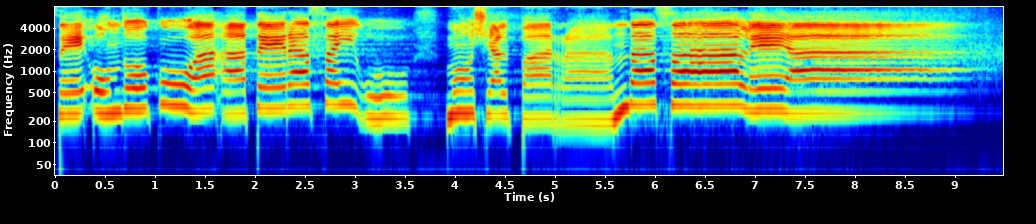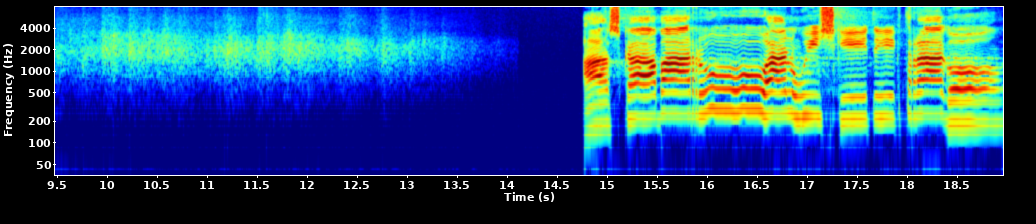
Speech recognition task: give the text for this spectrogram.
ze ondokoa atera zaigu, moxal parranda zalea. Askabarruan wiskitik trago,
